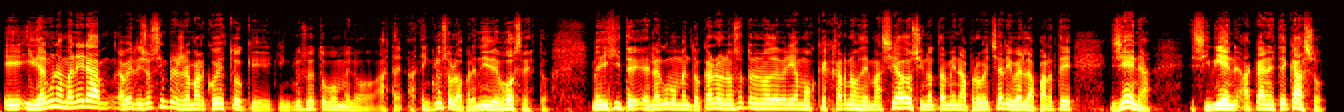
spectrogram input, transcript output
y de alguna manera, a ver, yo siempre remarco esto, que, que, incluso esto vos me lo, hasta, hasta incluso lo aprendí de vos esto, me dijiste en algún momento, Carlos, nosotros no deberíamos quejarnos demasiado, sino también aprovechar y ver la parte llena, si bien acá en este caso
